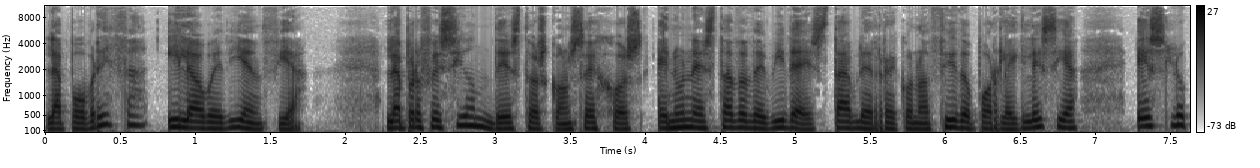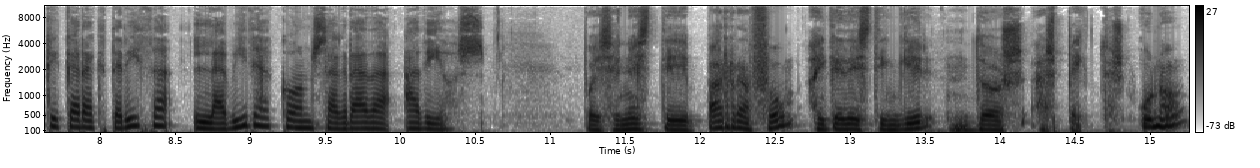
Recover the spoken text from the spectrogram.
la pobreza y la obediencia, la profesión de estos consejos en un estado de vida estable reconocido por la Iglesia es lo que caracteriza la vida consagrada a Dios. Pues en este párrafo hay que distinguir dos aspectos. Uno,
